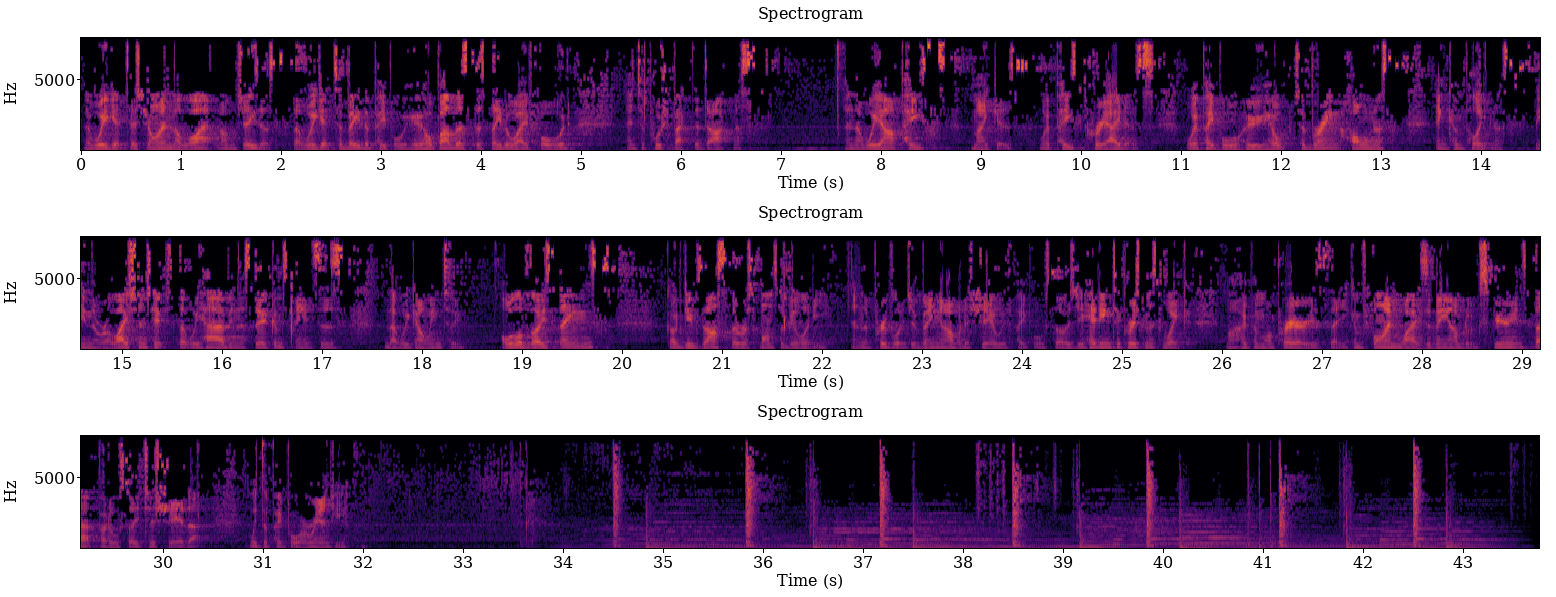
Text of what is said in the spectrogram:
That we get to shine the light of Jesus, that we get to be the people who help others to see the way forward and to push back the darkness. And that we are peacemakers, we're peace creators, we're people who help to bring wholeness and completeness in the relationships that we have, in the circumstances that we go into. All of those things, God gives us the responsibility and the privilege of being able to share with people. So as you head into Christmas week, my hope and my prayer is that you can find ways of being able to experience that, but also to share that with the people around you.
